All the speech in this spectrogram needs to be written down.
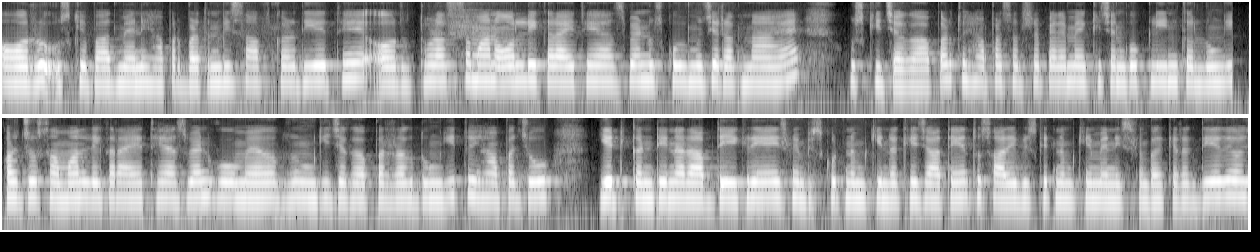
और उसके बाद मैंने यहाँ पर बर्तन भी साफ़ कर दिए थे और थोड़ा सा सामान और लेकर आए थे हस्बैंड उसको भी मुझे रखना है उसकी जगह। पर तो यहाँ पर सबसे पहले मैं किचन को क्लीन कर लूँगी और जो सामान लेकर आए थे हस्बैंड वो मैं उनकी जगह पर रख दूँगी। तो यहाँ पर जो ये कंटेनर आप देख रहे हैं इसमें बिस्कुट नमकीन रखे जाते हैं तो सारे बिस्किट नमकीन मैंने इसमें भर के रख दिए थे और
